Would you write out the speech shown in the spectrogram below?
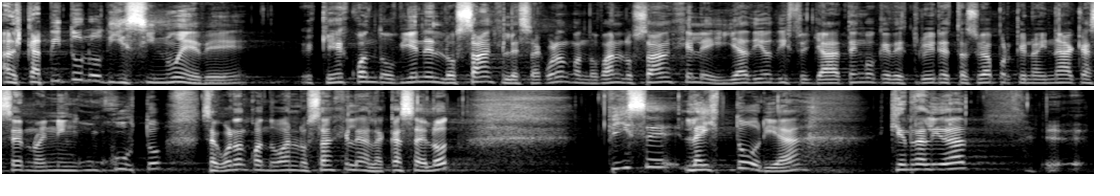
al capítulo 19 que es cuando vienen los ángeles, ¿se acuerdan cuando van los ángeles y ya Dios dice, ya tengo que destruir esta ciudad porque no hay nada que hacer, no hay ningún justo? ¿Se acuerdan cuando van los ángeles a la casa de Lot? Dice la historia que en realidad eh,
